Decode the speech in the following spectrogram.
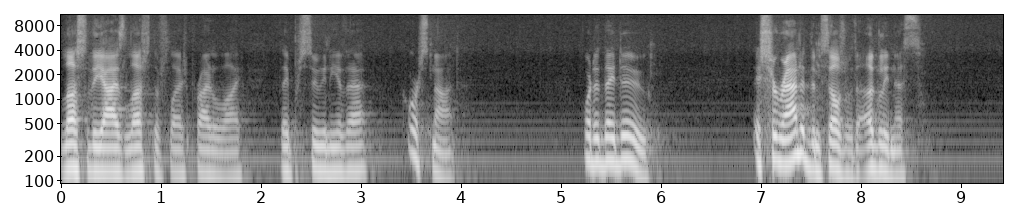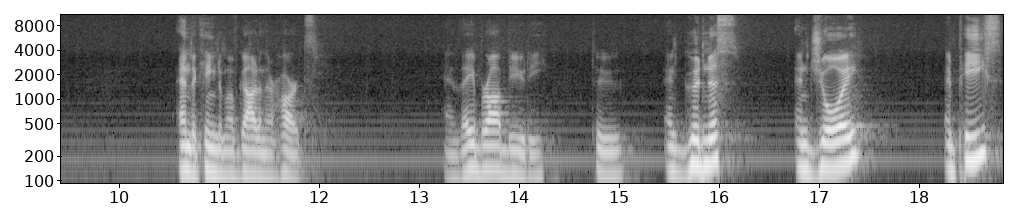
Lust of the eyes, lust of the flesh, pride of life? Did they pursue any of that? Of course not. What did they do? They surrounded themselves with ugliness and the kingdom of God in their hearts. And they brought beauty to and goodness and joy and peace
